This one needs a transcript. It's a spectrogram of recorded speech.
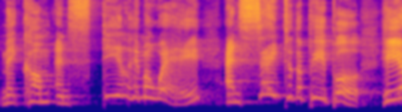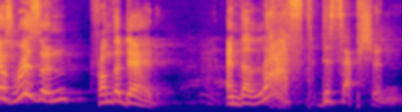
may come and steal him away and say to the people, He has risen from the dead. And the last deception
